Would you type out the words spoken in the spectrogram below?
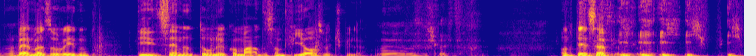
Ja. Weil wir so reden? Die San Antonio Commanders haben vier Auswärtsspieler. Ja, das ist schlecht. Und deshalb, ich, ich, ich, ich, ich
